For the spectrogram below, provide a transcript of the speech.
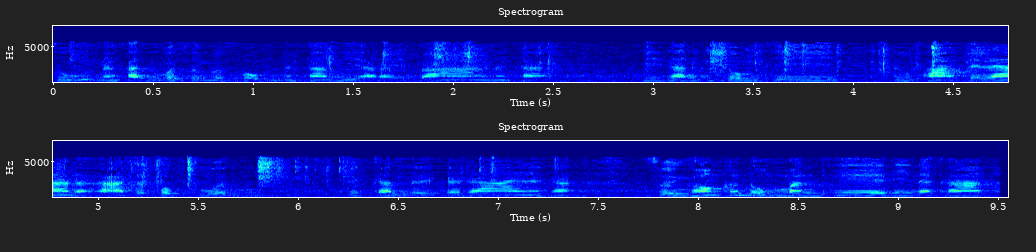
สูตรนะคะ หรือว่าส่วนผสมนะคะมีอะไรบ้างนะคะที่ท่านผู้ชมที่ดูผ่านไปแล้วนะคะ อาจจะทบทวนด้วยกันเลยก็ได้นะคะ ส่วนของขนมมันเทศนี่นะคะ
